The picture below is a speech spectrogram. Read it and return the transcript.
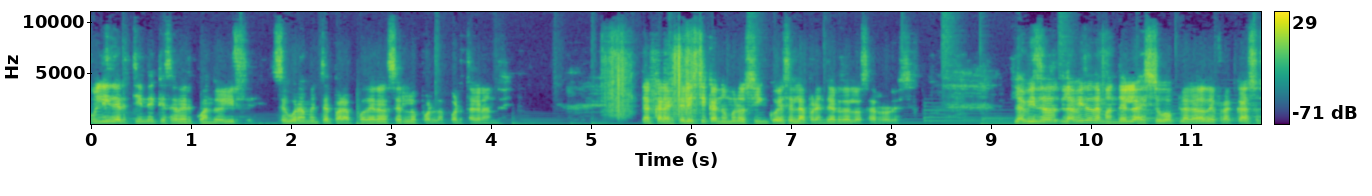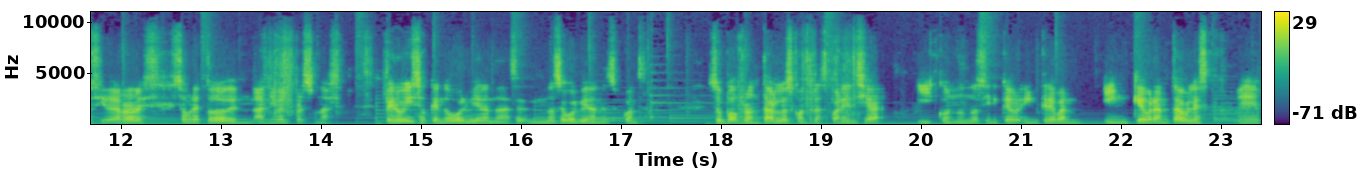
Un líder tiene que saber cuándo irse, seguramente para poder hacerlo por la puerta grande. La característica número 5 es el aprender de los errores. La vida, la vida, de Mandela estuvo plagada de fracasos y de errores, sobre todo a nivel personal, pero hizo que no, volvieran no se volvieran en su contra. Supo afrontarlos con transparencia y con unos inquebrantables eh,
